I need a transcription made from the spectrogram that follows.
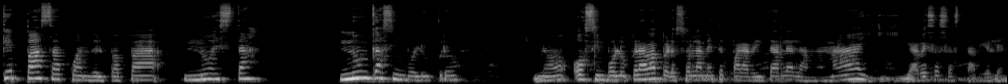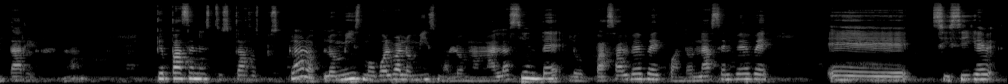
¿qué pasa cuando el papá no está? Nunca se involucró, ¿no? O se involucraba, pero solamente para gritarle a la mamá y, a veces hasta violentarla, ¿no? ¿Qué pasa en estos casos? Pues claro, lo mismo, vuelve a lo mismo, la mamá la siente, lo pasa al bebé, cuando nace el bebé, eh, si sigue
